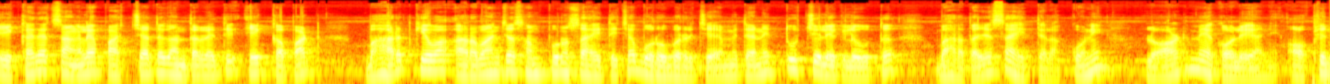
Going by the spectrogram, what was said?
एखाद्या चांगल्या पाश्चात्य ग्रंथालयातील एक कपाट भारत किंवा अरबांच्या संपूर्ण साहित्याच्या बरोबरीचे आहे. मग त्याने तुच्छ लेखलं होतं भारताच्या साहित्याला. कोणी? लॉर्ड मेकॉले यांनी. ऑप्शन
